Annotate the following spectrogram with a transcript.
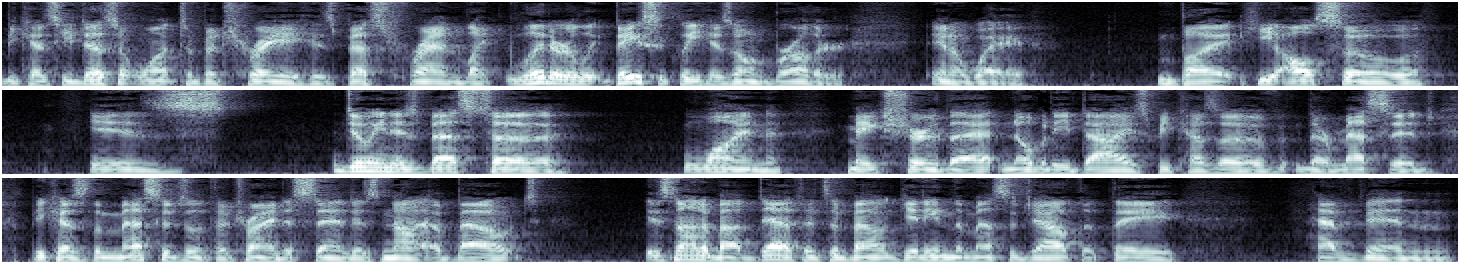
because he doesn't want to betray his best friend, like literally, basically his own brother in a way. But he also is doing his best to, one, make sure that nobody dies because of their message, because the message that they're trying to send is not about is not about death. It's about getting the message out that they have been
